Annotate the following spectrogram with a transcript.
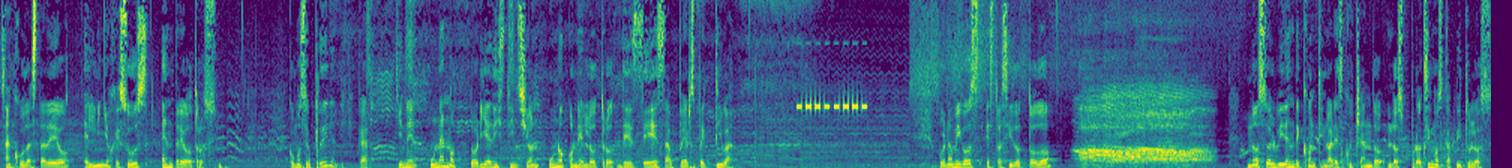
San Judas Tadeo, el Niño Jesús, entre otros. Como se puede identificar, tienen una notoria distinción uno con el otro desde esa perspectiva. Bueno amigos, esto ha sido todo. No se olviden de continuar escuchando los próximos capítulos.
